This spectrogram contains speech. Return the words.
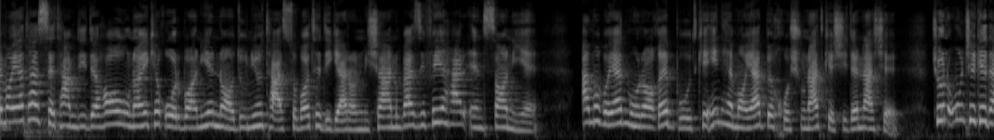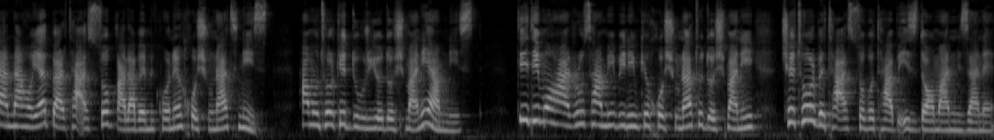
حمایت از ستم دیده ها و اونایی که قربانی نادونی و تعصبات دیگران میشن وظیفه هر انسانیه اما باید مراقب بود که این حمایت به خشونت کشیده نشه چون اونچه که در نهایت بر تعصب غلبه می‌کنه خشونت نیست همونطور که دوری و دشمنی هم نیست دیدیم و هر روز هم می‌بینیم که خشونت و دشمنی چطور به تعصب و تبعیض دامن می‌زنه.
